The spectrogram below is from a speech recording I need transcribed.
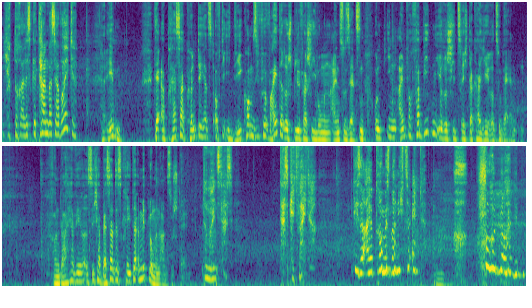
Ich habe doch alles getan, was er wollte. Ja, eben. Der Erpresser könnte jetzt auf die Idee kommen, sie für weitere Spielverschiebungen einzusetzen und ihnen einfach verbieten, ihre Schiedsrichterkarriere zu beenden. Von daher wäre es sicher besser, diskrete Ermittlungen anzustellen. Du meinst das? Das geht weiter. Dieser Albtraum ist noch nicht zu Ende. Oh nein.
